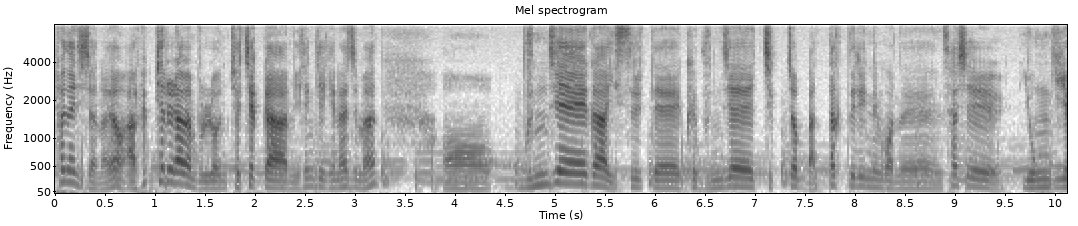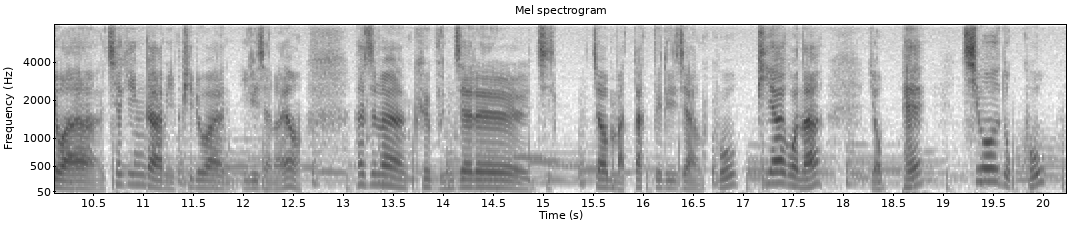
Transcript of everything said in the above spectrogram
편해지잖아요. 아 회피를 하면 물론 죄책감이 생기긴 하지만 어, 문제가 있을 때 그 문제에 직접 맞닥뜨리는 거는 사실 용기와 책임감이 필요한 일이잖아요. 하지만 그 문제를 직접 맞닥뜨리지 않고 피하거나 옆에 치워놓고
